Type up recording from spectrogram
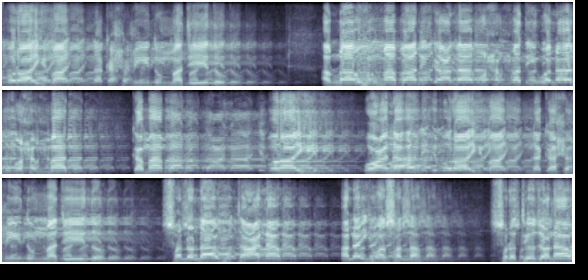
ابراهيم انك حميد مجيد اللهم بارك على محمد وعلى ال محمد كما باركت على ابراهيم وعلى ال ابراهيم انك حميد مجيد صلى الله تعالى عليه وسلم শ্রদ্ধেয় জনাব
